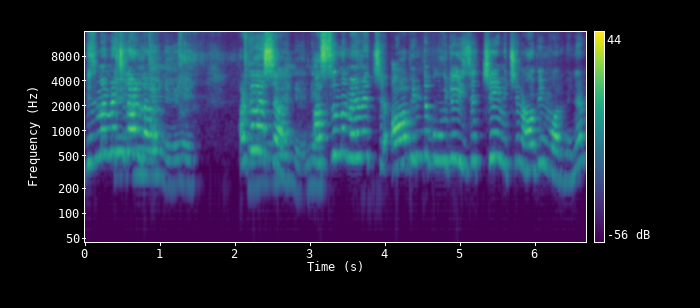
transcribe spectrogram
Biz Mehmetçilerle arkadaşlar aslında Mehmetçi abim de bu videoyu izleteceğim için abim var benim.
